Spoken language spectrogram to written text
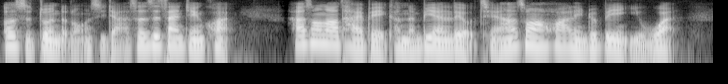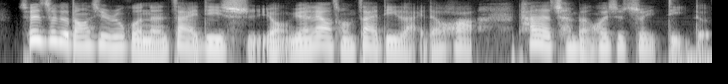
二十吨的东西，假设是三千块，他送到台北可能变成六千，他送到花莲就变一万。所以这个东西如果能在地使用，原料从在地来的话，它的成本会是最低的。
